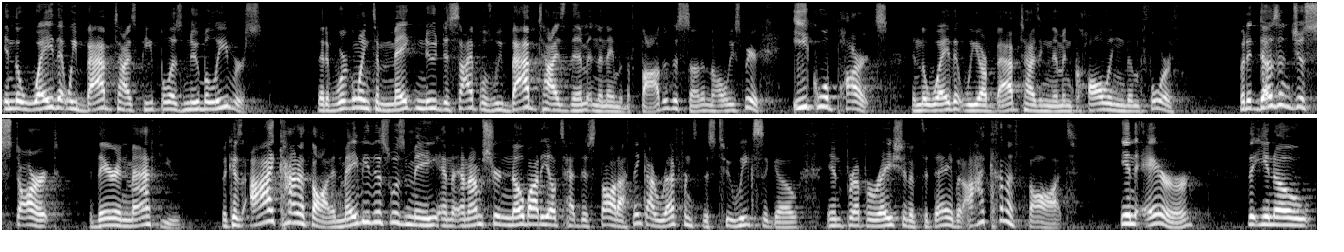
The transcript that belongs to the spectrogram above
in the way that we baptize people as new believers that if we're going to make new disciples, we baptize them in the name of the Father, the Son, and the Holy Spirit. Equal parts in the way that we are baptizing them and calling them forth. But it doesn't just start there in Matthew. Because I kind of thought, and maybe this was me, and, and I'm sure nobody else had this thought. I think I referenced this two weeks ago in preparation of today, but I kind of thought in error that, you know,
